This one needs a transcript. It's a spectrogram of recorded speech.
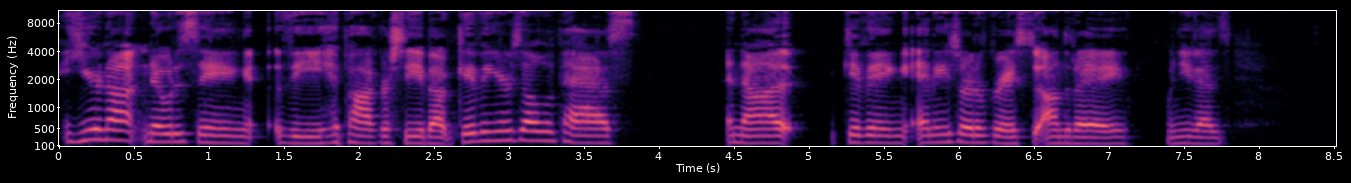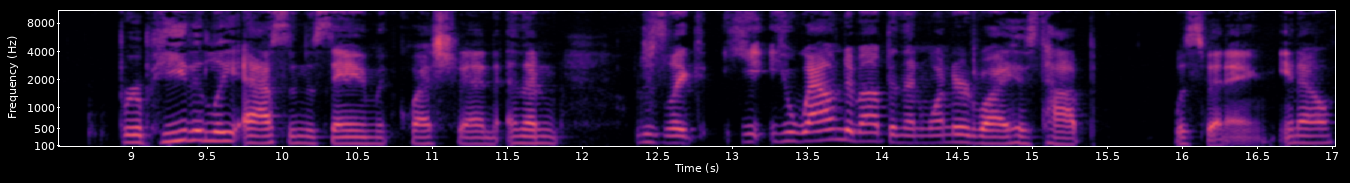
you're not noticing the hypocrisy about giving yourself a pass and not giving any sort of grace to Andre when you guys repeatedly asked him the same question and then just like he, you wound him up and then wondered why his top was spinning, you know?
